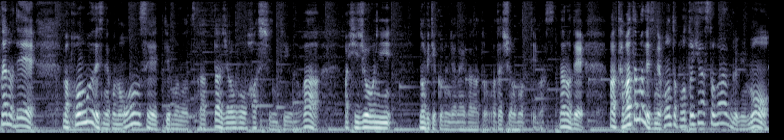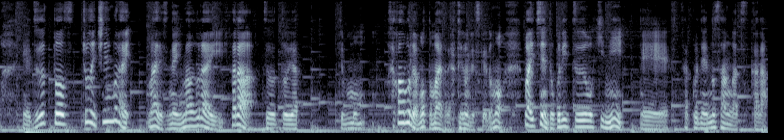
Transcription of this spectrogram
なので、まあ、今後ですね、この音声っていうものを使った情報発信っていうのが、ま、非常に伸びてくるんじゃないかなと私は思っています。なので、まあ、たまたまですね、本当ポッドキャスト番組も、えーずっと、ちょうど1年ぐらい前ですね、今ぐらいからずっとやって、も遡ればもっと前からやってるんですけども、まあ、1年独立を機に、えー、昨年の3月から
